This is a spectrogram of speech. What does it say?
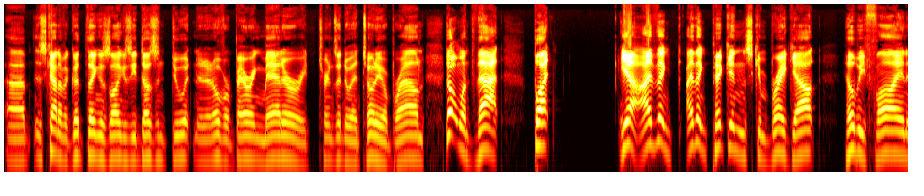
uh, is kind of a good thing as long as he doesn't do it in an overbearing manner or he turns into Antonio Brown. Don't want that. But yeah, I think I think Pickens can break out. He'll be fine.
